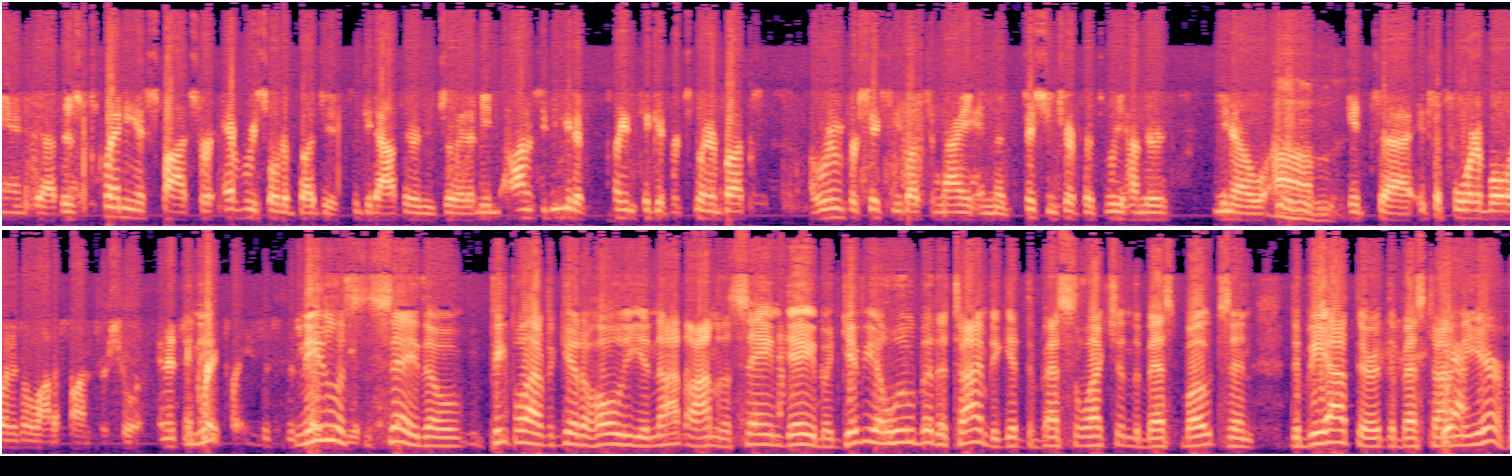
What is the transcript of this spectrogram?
and uh, there's plenty of spots for every sort of budget to get out there and enjoy it. I mean, honestly, if you can get a plane ticket for 200 bucks, a room for 60 bucks a night, and the fishing trip for 300. You know, um, it's uh, it's affordable and it's a lot of fun for sure, and it's a And great place. It's, it's Needless to say, though, people have to get a hold of you not on the same day, but give you a little bit of time to get the best selection, the best boats, and to be out there at the best time Yeah. of year.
